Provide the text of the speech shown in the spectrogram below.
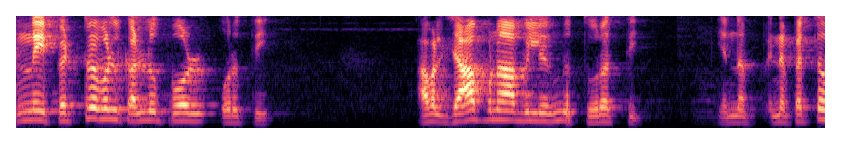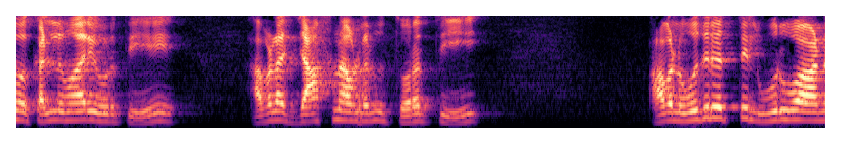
என்னை பெற்றவள் கல்லுப்போல் ஒருத்தி. அவள் ஜாப்னாவில் இருந்து துரத்தி. என்னை என்னை பெத்தவ கல்லு மாதிரி ஒருத்தி. அவளை ஜாஃப்னாவிலிருந்து துரத்தி. அவள் உதிரத்தில் உருவான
